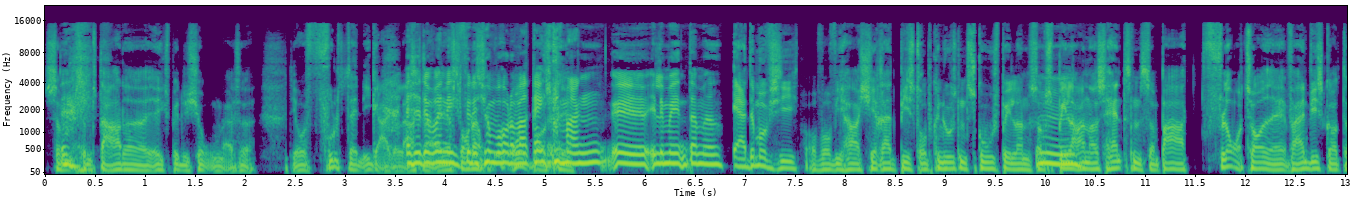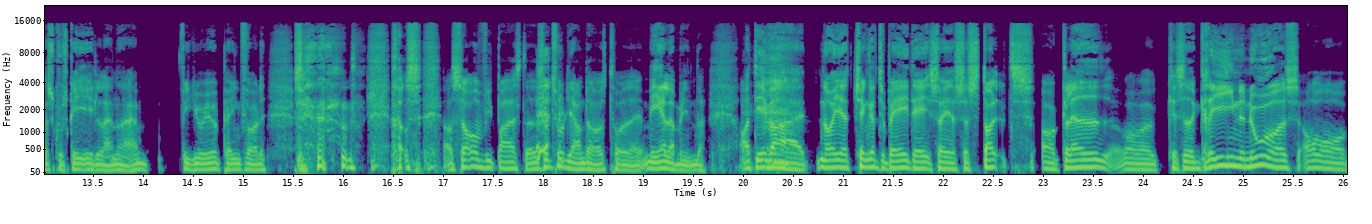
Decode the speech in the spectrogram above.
som, som starter ekspeditionen. Altså, det var fuldstændig gakkelagt. Altså, det var en ekspedition, der hvor der var rigtig mange øh, elementer med. Ja, det må vi sige. Og hvor vi har Gerard Bistrup Knudsen, skuespilleren, som Mm. spiller Anders Hansen, som bare flår tøjet af, for han vidste godt, der skulle ske et eller andet. Han fik jo øvrigt penge for det. og, og så var vi bare afsted. Så tog de andre også tøjet af, mere eller mindre. Og det var, når jeg tænker tilbage i dag, så er jeg så stolt og glad, og kan sidde og grine nu også over,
